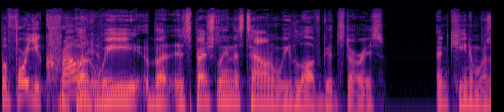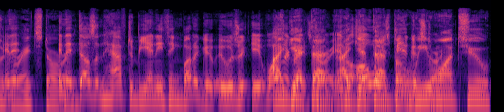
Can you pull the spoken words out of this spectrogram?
before you crown But him. we, but especially in this town, we love good stories, and Keenum was a And it- great story. And it doesn't have to be anything but a good. It was. a- It was I a get great that. story. I It'll get always that. be a But we story. want to.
